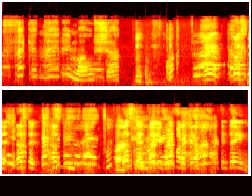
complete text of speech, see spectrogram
Second-hand emotion. What's love Hey, got Dustin, to do? Dustin, Got to Dustin, do with it? Dustin, tell your grandma to get off the fucking thing.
